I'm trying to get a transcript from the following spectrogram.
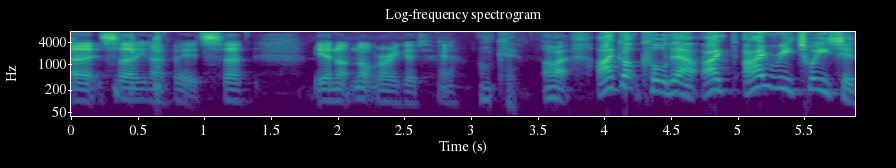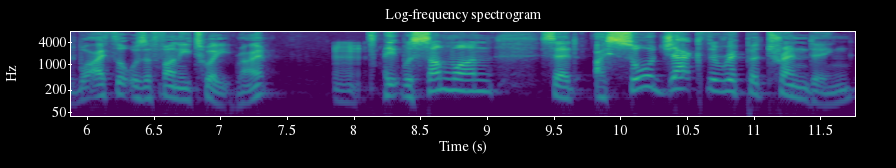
Uh, it's uh, you know, but it's uh, yeah, not not very good. Yeah. Okay. All right. I got called out. I, I retweeted what I thought was a funny tweet, right? It was someone said, I saw Jack the Ripper trending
